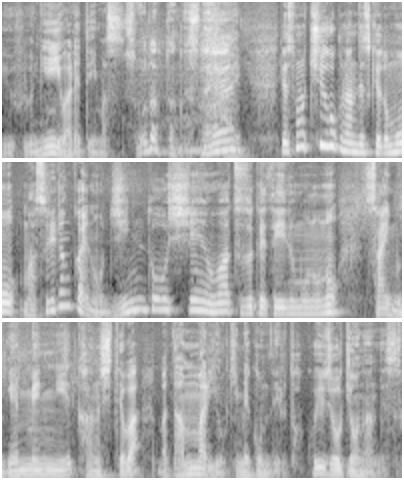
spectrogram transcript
いうふうに言われています。そうだったんですね。はい、でその中国なんですけども、まあ、スリランカへの人道支援は続けているものの債務減免に関しては、まあ、だんまりを決め込んでいるとこういう状況なんです。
